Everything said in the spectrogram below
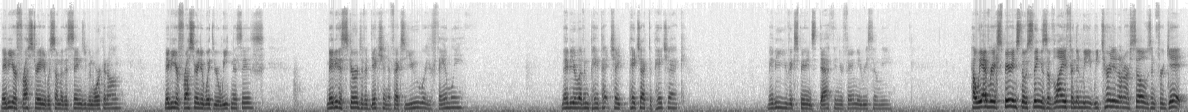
Maybe you're frustrated with some of the sins you've been working on. Maybe you're frustrated with your weaknesses. Maybe the scourge of addiction affects you or your family. Maybe you're living pay, pay, paycheck to paycheck. Maybe you've experienced death in your family recently. How we ever experience those things of life and then we, we turn it on ourselves and forget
